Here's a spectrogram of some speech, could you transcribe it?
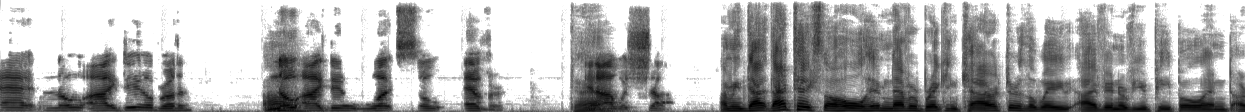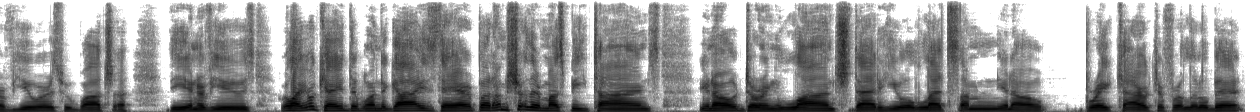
I had no idea, brother. Oh. No idea whatsoever. Damn. And I was shocked. I mean that that takes the whole him never breaking character. The way I've interviewed people and our viewers who watch uh, the interviews, we're like, okay, the when the guy's there, but I'm sure there must be times, you know, during lunch that he will let some, you know, break character for a little bit.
